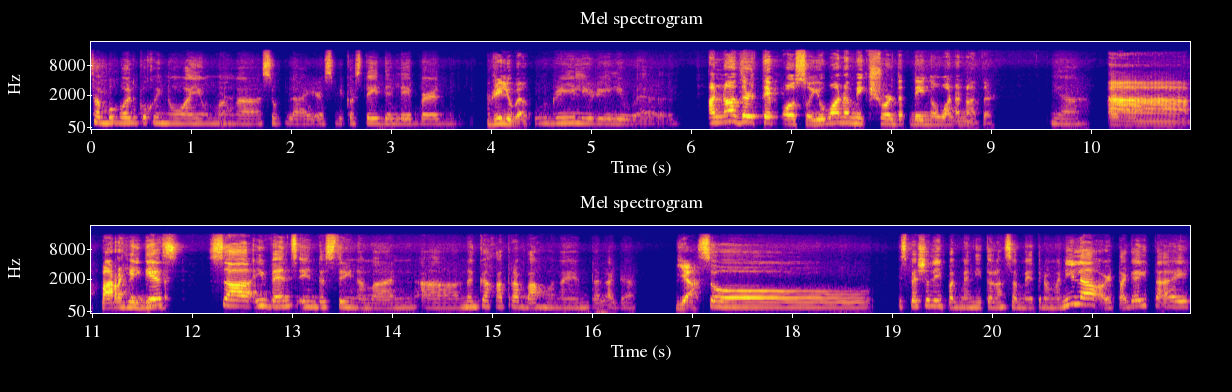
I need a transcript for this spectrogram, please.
sa Bohol ko kinuha yung mga suppliers because they delivered Really well. really really well. Another tip also, you want to make sure that they know one another. yeah. Ah, para I hindi guess sa events industry naman ah, nagkakatrabaho na yun talaga yeah. So, especially pag nandito lang sa Metro Manila or Tagaytay,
